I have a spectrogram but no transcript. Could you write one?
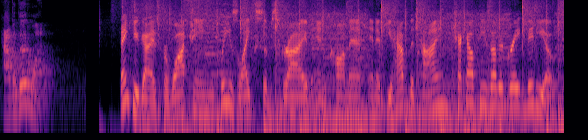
Have a good one. Thank you guys for watching. Please like, subscribe, and comment. And if you have the time, check out these other great videos.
